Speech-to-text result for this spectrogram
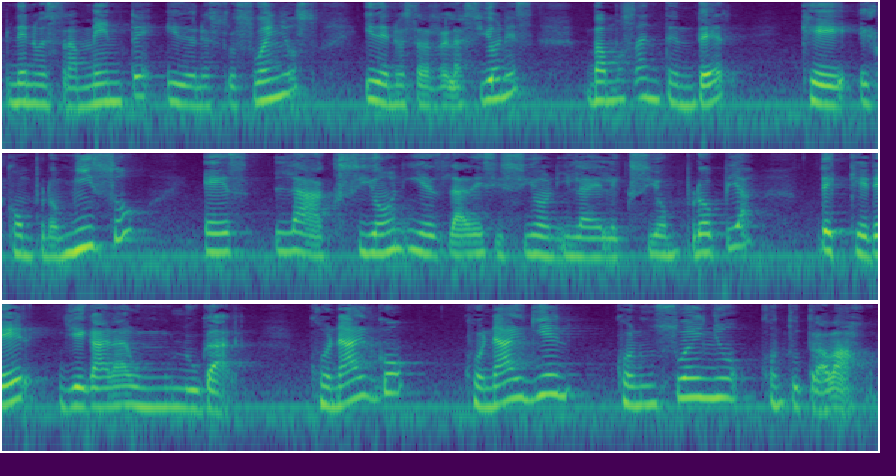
de nuestra mente y de nuestros sueños y de nuestras relaciones, vamos a entender que el compromiso es la acción y es la decisión y la elección propia de querer llegar a un lugar, con algo, con alguien, con un sueño, con tu trabajo.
